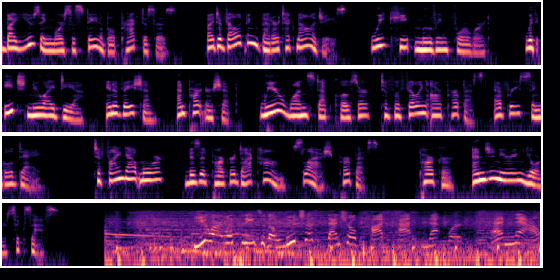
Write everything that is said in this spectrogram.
by using more sustainable practices, by developing better technologies. We keep moving forward. With each new idea, innovation, and partnership, we're one step closer to fulfilling our purpose every single day. To find out more, visit parker.com/purpose. Parker, engineering your success. You are listening to the Lucha Central Podcast Network. And now,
